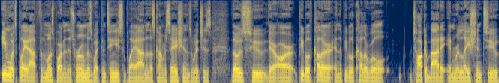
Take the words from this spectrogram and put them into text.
even what's played out for the most part in this room is what continues to play out in those conversations, which is those who there are people of color, and the people of color will talk about it in relation to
